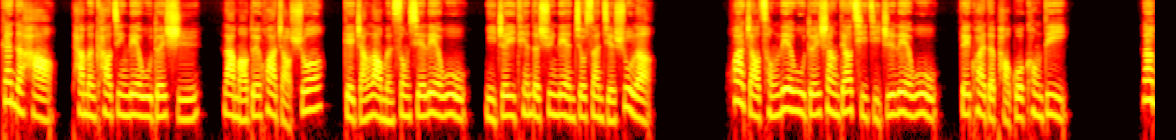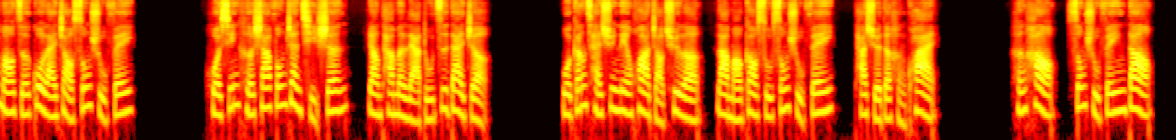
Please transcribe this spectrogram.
干得好！他们靠近猎物堆时，蜡毛对画爪说：“给长老们送些猎物。”你这一天的训练就算结束了。画爪从猎物堆上叼起几只猎物，飞快地跑过空地。蜡毛则过来找松鼠飞。火星和沙蜂站起身，让他们俩独自带着。我刚才训练话找去了。蜡毛告诉松鼠飞，他学得很快。很好，松鼠飞应道。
